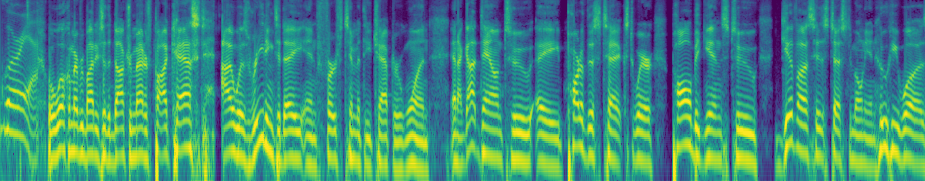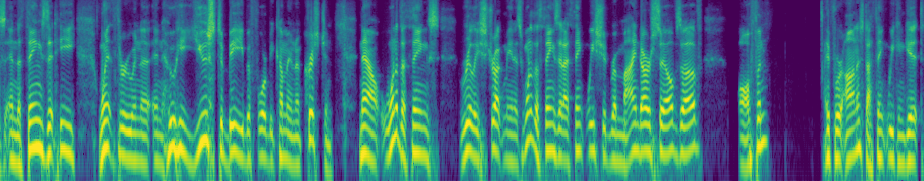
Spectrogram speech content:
Gloria. Well, welcome everybody to the Doctrine Matters podcast. I was reading today in First Timothy chapter 1, and I got down to a part of this text where Paul begins to give us his testimony and who he was and the things that he went through and, the, and who he used to be before becoming a Christian. Now, one of the things really struck me, and it's one of the things that I think we should remind ourselves of often if we're honest, I think we can get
